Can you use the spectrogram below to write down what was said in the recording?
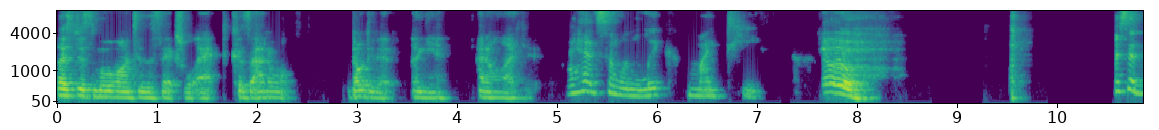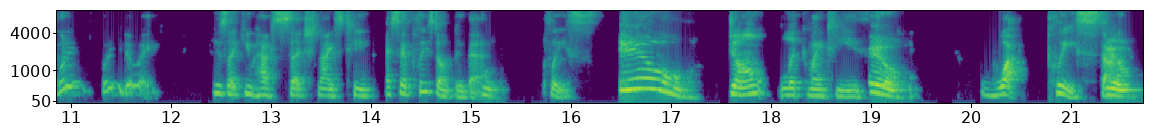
let's just move on to the sexual act because I don't. Don't do that again. I don't like it. I had someone lick my teeth. Oh. I said, what are, you, what are you doing? He's like, you have such nice teeth. I said, please don't do that. Please. Ew. Don't lick my teeth. Ew. What? Please stop. Ew.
